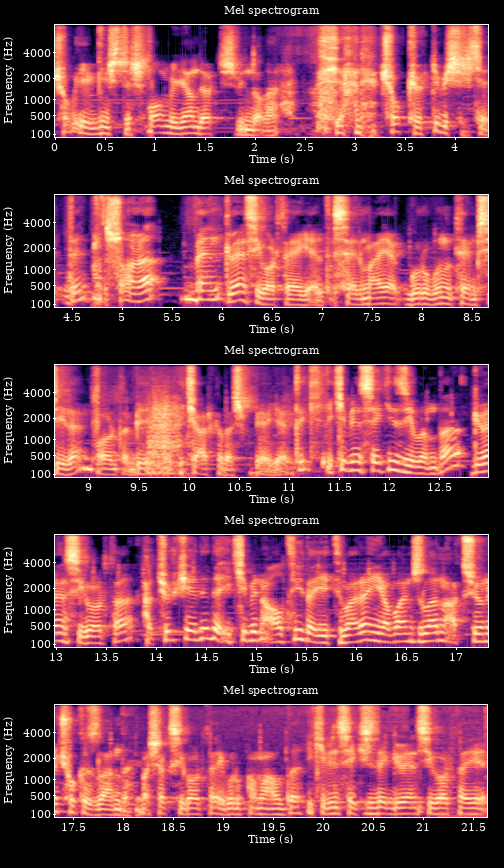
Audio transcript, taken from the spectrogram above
Çok ilginçtir. 10 milyon 400 bin dolar. Yani çok köklü bir şirketti. Sonra ben güven sigortaya geldim. Sermaye grubunu temsilen orada bir iki arkadaş buraya geldik. 2008 yılında güven sigorta, ha, Türkiye'de de 2006 ile itibaren yabancıların aksiyonu çok hızlandı. Başak sigortayı grupama aldı. 2008'de güven sigortayı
